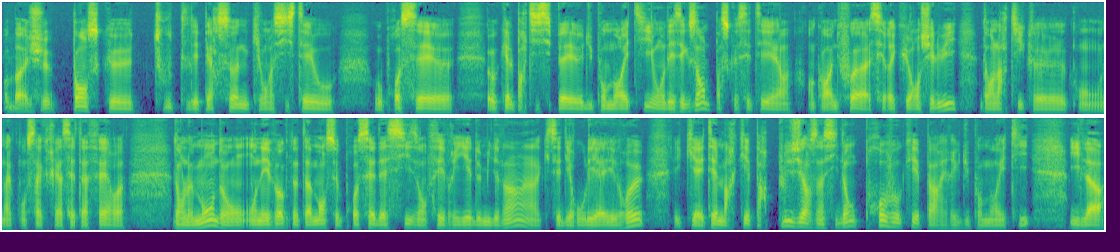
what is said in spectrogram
Oh bah, Je pense que toutes les personnes qui ont assisté au, procès euh, auquel participait Dupont-Moretti ont des exemples, parce que c'était euh, encore une fois assez récurrent chez lui. Dans l'article euh, qu'on a consacré à cette affaire dans Le Monde, on, évoque notamment ce procès d'assises en février 2020 qui s'est déroulé à Évreux et qui a été marqué par plusieurs incidents provoqués par Éric Dupont-Moretti. Il a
